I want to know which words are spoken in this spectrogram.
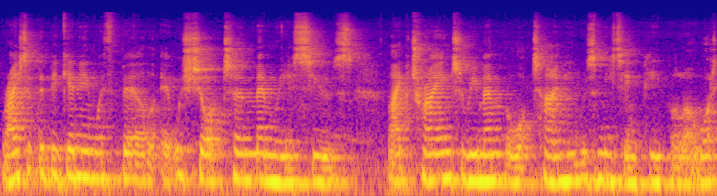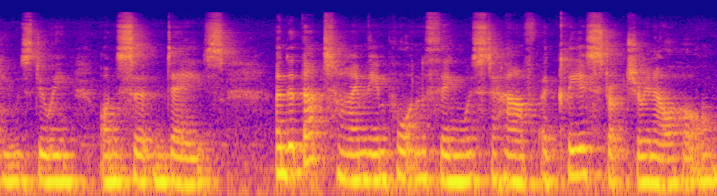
Right at the beginning with Bill, it was short term memory issues, like trying to remember what time he was meeting people or what he was doing on certain days. And at that time, the important thing was to have a clear structure in our home.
